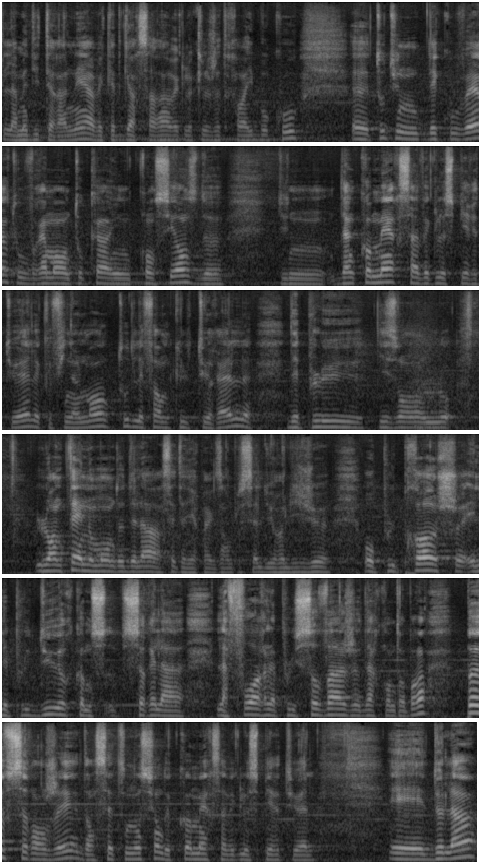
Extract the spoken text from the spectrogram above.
la Méditerranée, avec Edgar Sarin, avec lequel je travaille beaucoup. Euh, toute une découverte, ou vraiment en tout cas une conscience d'un commerce avec le spirituel et que finalement toutes les formes culturelles, des plus, disons, lointaines au monde de l'art, c'est-à-dire par exemple celle du religieux, aux plus proches et les plus dures, comme serait la, la foire la plus sauvage d'art contemporain, peuvent se ranger dans cette notion de commerce avec le spirituel. Et de là,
